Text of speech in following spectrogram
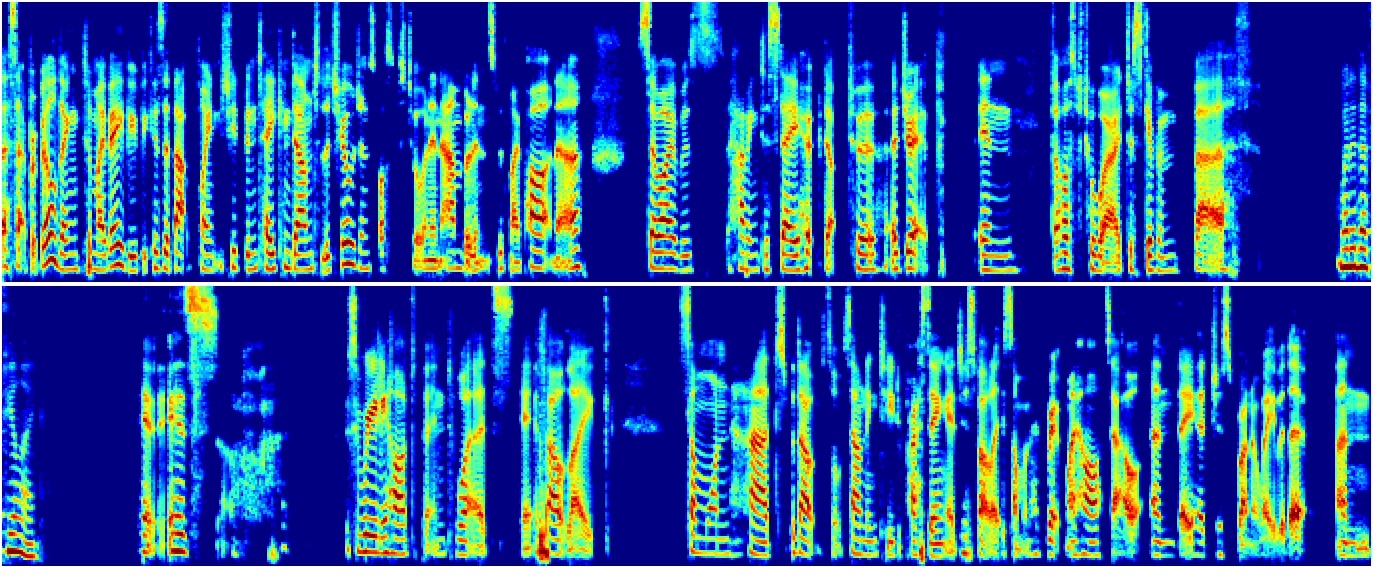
a separate building to my baby because at that point she'd been taken down to the children's hospital in an ambulance with my partner. So I was having to stay hooked up to a, a drip in the hospital where I'd just given birth. What did that feel like? It is it's really hard to put into words. It felt like someone had, without sort of sounding too depressing, it just felt like someone had ripped my heart out and they had just run away with it and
